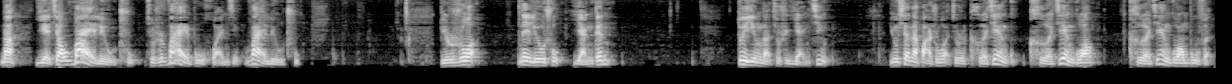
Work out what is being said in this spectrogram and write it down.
那也叫外六处，就是外部环境外六处。比如说内六处，眼根对应的就是眼镜，用现代话说就是可见可见光可见光部分。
